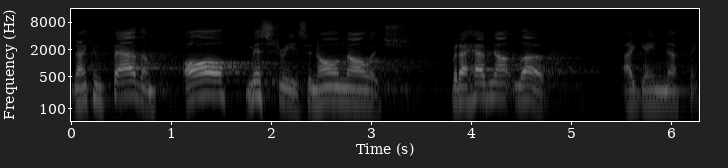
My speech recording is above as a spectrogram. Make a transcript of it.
and I can fathom all mysteries and all knowledge, but I have not love, I gain nothing.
